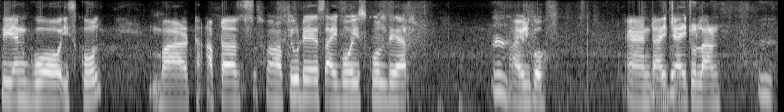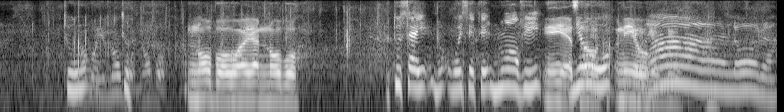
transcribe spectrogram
didn't go school. But after a uh, few days, I go school there. I will go, and I go. try to learn. Tu, tu, Novo, am Novo. tu sei, voi siete nuovi? Yes, New? no, new. Ah, allora,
